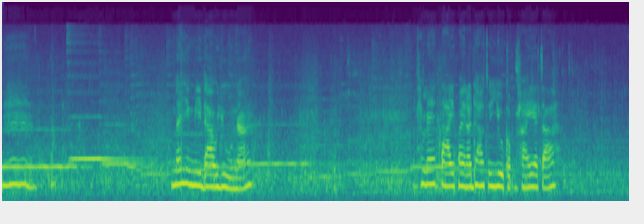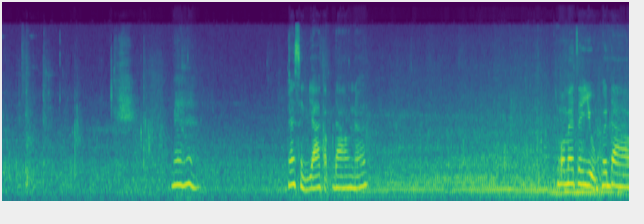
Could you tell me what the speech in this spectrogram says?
แม่ แม่ยังมีดาวอยู่นะ ถ้าแม่ตายไปแล้วดาวจะอยู่กับใครอะจ๊ะ แม่ แม่สัญญากับดาวนะ ว่าแม่จะอยู่เพื่อดาว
